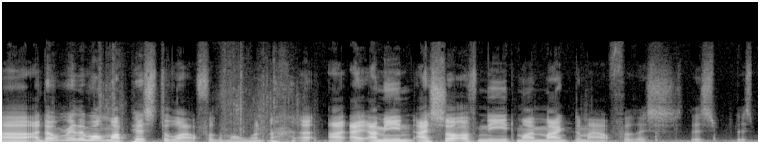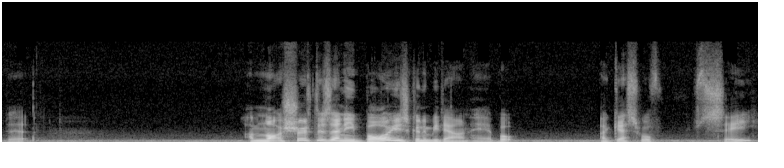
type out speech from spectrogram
Uh, I don't really want my pistol out for the moment. Uh, I, I, I mean, I sort of need my magnum out for this, this, this bit. I'm not sure if there's any boys going to be down here, but I guess we'll see.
